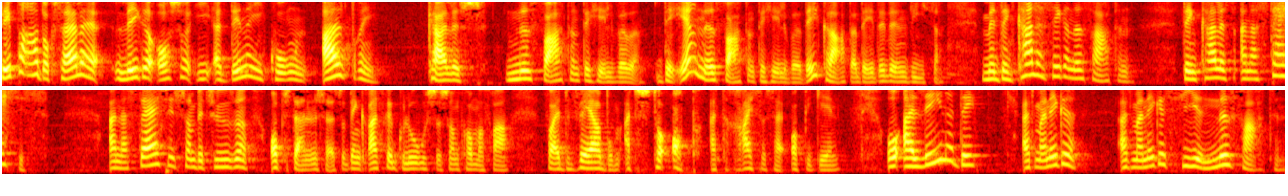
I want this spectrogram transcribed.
det paradoxale ligger også i, at denne ikon aldrig kaldes nedfarten til helvede. Det er nedfarten til helvede, det er klart, at det er det, den viser. Men den kaldes ikke nedfarten. Den kaldes anastasis. Anastasis, som betyder opstandelse, altså den græske glose, som kommer fra, fra et verbum, at stå op, at rejse sig op igen. Og alene det, at man ikke, at man ikke siger nedfarten,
